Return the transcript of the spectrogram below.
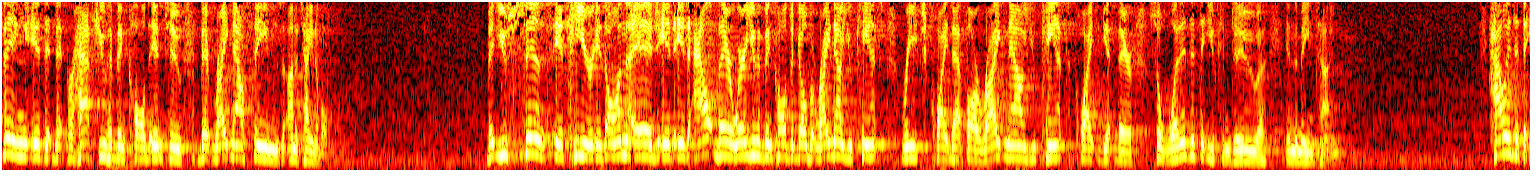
thing is it that perhaps you have been called into that right now seems unattainable? That you sense is here, is on the edge, is, is out there where you have been called to go, but right now you can't reach quite that far. Right now you can't quite get there. So what is it that you can do in the meantime? How is it that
